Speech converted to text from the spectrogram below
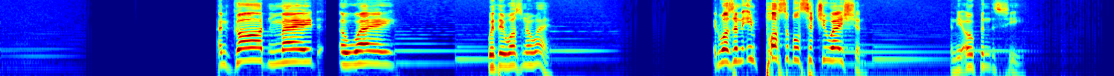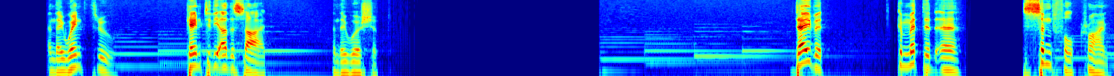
And God made a way where there was no way. It was an impossible situation. And he opened the sea. And they went through, came to the other side, and they worshiped. David committed a sinful crime.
